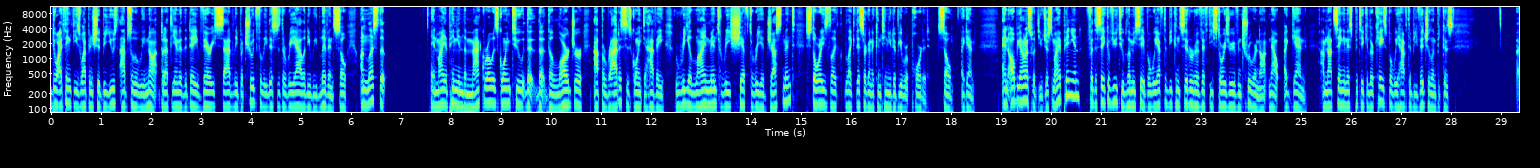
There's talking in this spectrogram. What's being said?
do I think these weapons should be used? Absolutely not. But at the end of the day, very sadly, but truthfully, this is the reality we live in. So, unless the in my opinion, the macro is going to the, the the larger apparatus is going to have a realignment, reshift, readjustment. Stories like like this are going to continue to be reported. So again, and I'll be honest with you, just my opinion for the sake of YouTube, let me say, but we have to be considerate of if these stories are even true or not. Now, again, I'm not saying in this particular case, but we have to be vigilant because uh,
